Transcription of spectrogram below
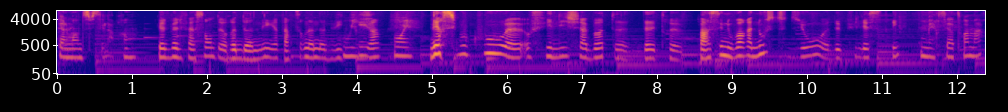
tellement difficile à prendre. Quelle belle façon de redonner à partir de notre vécu. Oui. hein. Oui, Merci beaucoup, euh, Ophélie Chabot, euh, d'être passée nous voir à nos studios euh, depuis l'Estrie. merci à toi, Marthe.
